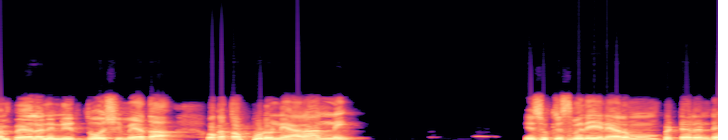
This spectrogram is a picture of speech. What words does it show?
చంపేయాలని నిర్దోషి మీద ఒక తప్పుడు నేరాన్ని యేసుక్రీస్తు మీద ఏ నేరం పెట్టారండి?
